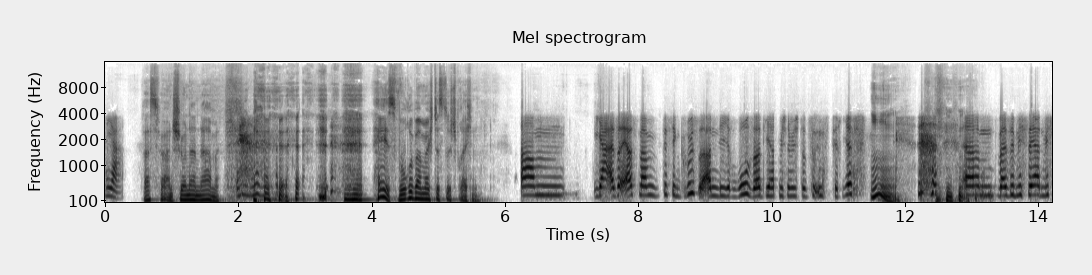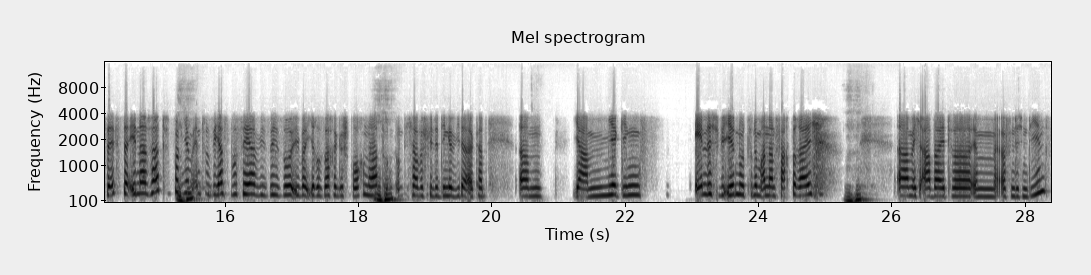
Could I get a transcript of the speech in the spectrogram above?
Ja. Was für ein schöner Name. Hayes, worüber möchtest du sprechen? Ähm, ja, also erstmal ein bisschen Grüße an die Rosa, die hat mich nämlich dazu inspiriert, mm. ähm, weil sie mich sehr an mich selbst erinnert hat, von mhm. ihrem Enthusiasmus her, wie sie so über ihre Sache gesprochen hat mhm. und, ich habe viele Dinge wiedererkannt. Ähm, ja, mir ging es ähnlich wie ihr, nur zu einem anderen Fachbereich. Mhm. Ähm, ich arbeite im öffentlichen Dienst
